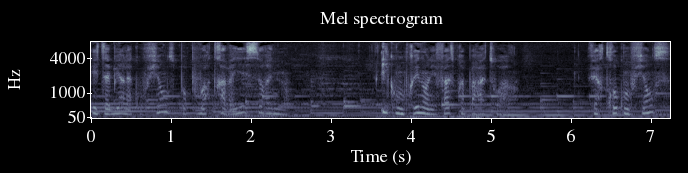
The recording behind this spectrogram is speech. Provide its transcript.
établir la confiance pour pouvoir travailler sereinement, y compris dans les phases préparatoires. Faire trop confiance,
